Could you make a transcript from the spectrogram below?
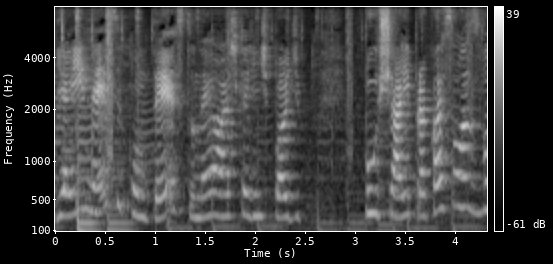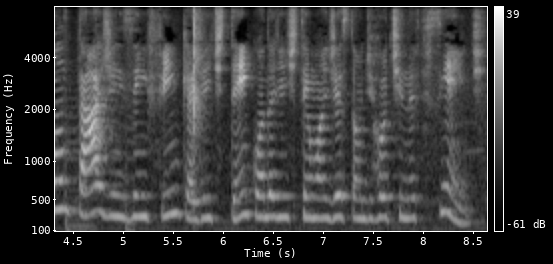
E aí, nesse contexto, né, eu acho que a gente pode puxar aí para quais são as vantagens, enfim, que a gente tem quando a gente tem uma gestão de rotina eficiente.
